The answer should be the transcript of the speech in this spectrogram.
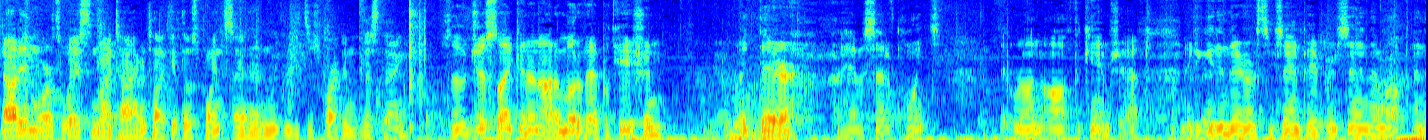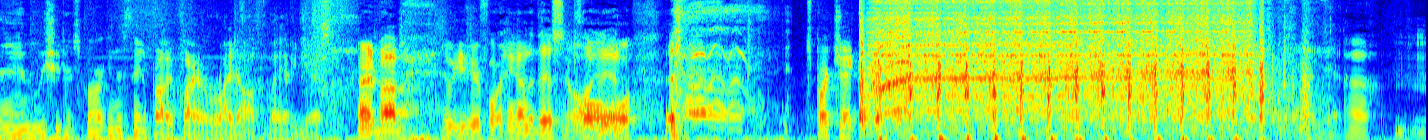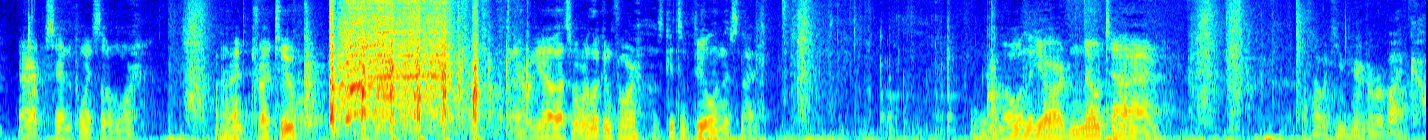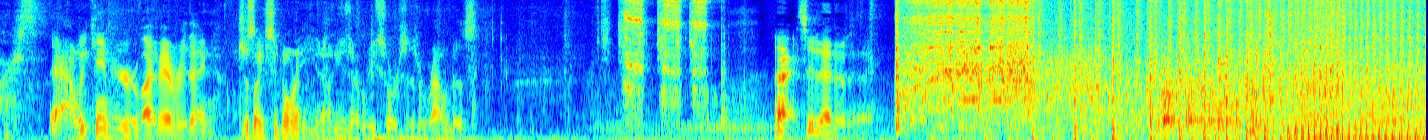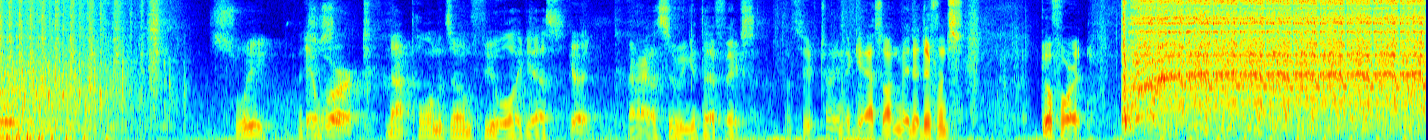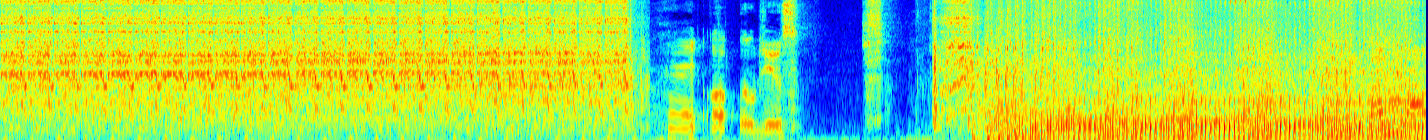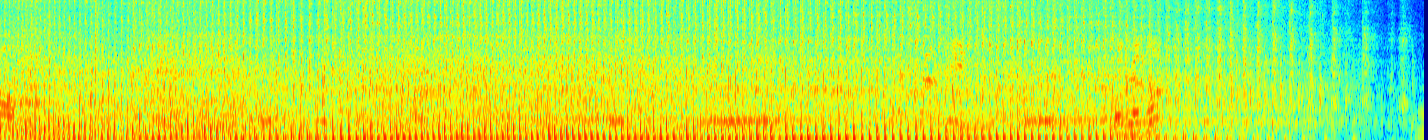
not even worth wasting my time until I get those points sanded and we can get some spark into this thing. So just like in an automotive application, right there, I have a set of points that run off the camshaft. I need to get in there with some sandpaper and sand them up, and then we should have spark, and this thing will probably fire right off if I had to guess. All right, Bob, that's what you're here for. Hang on to this and plug it in. Oh. Spark check. Not yet, huh? All right, sand the points a little more. All right, try two. There we go. That's what we're looking for. Let's get some fuel in this thing. We're gonna mow in the yard in no time. I thought we came here to revive cars. Yeah, we came here to revive everything. Just like Sigourney, you know, use our resources around us. All right, see if that does anything. Sweet. It's It worked. Not pulling its own fuel, I guess. Good. All right, let's see if we can get that fixed. Let's see if turning the gas on made a difference. Go for it. All right, oh, little juice.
